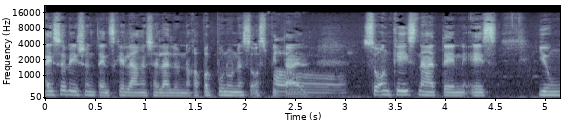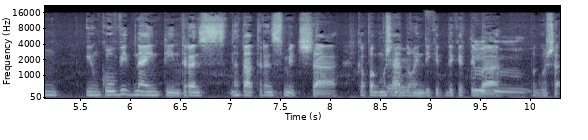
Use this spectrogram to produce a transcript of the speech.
isolation tents kailangan siya lalo na kapag puno na sa ospital. Oo. So ang case natin is yung yung COVID-19 trans natatransmit siya kapag masyado kang dikit-dikit, 'di ba? Pag masya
